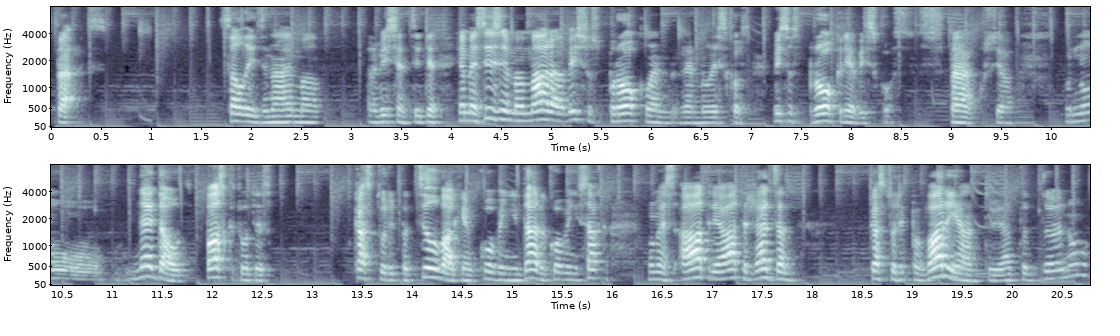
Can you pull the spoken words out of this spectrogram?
spēks. Salīdzinājumā ar visiem citiem. Ja mēs izņemam ārā visus prokremliskos, visus prokrieviskos spēkus. Jā. Kur, nu, nedaudz paskatoties, kas tur ir pa cilvēkiem, ko viņi dara, ko viņi saka, un mēs ātri, ātri redzam, kas tur ir pa variantu, ja, tad, nu,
